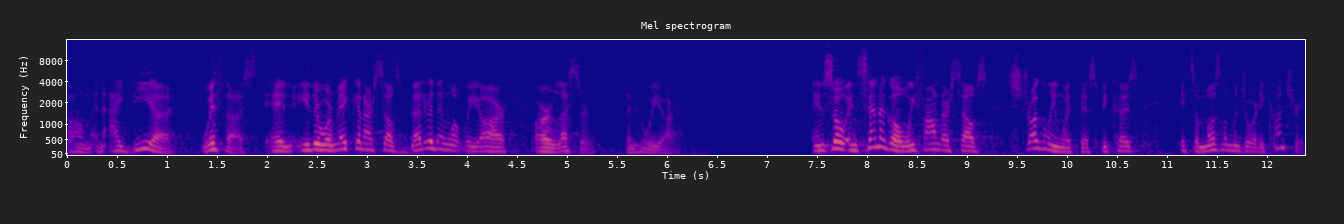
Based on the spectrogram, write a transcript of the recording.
um, an idea with us, and either we're making ourselves better than what we are or lesser than who we are. And so in Senegal, we found ourselves struggling with this because it's a Muslim majority country.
